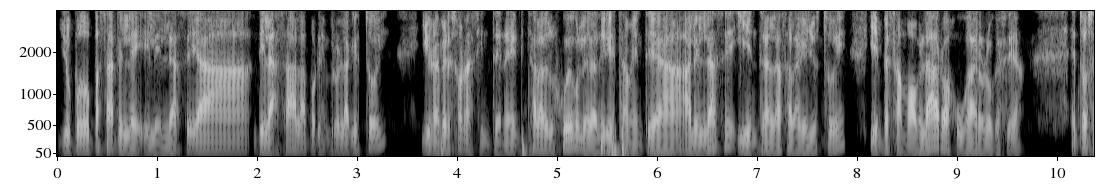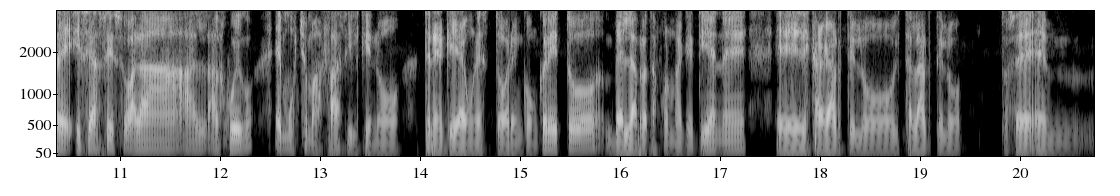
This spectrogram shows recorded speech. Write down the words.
yo puedo pasar el, enlace a, de la sala, por ejemplo, en la que estoy, y una persona sin tener instalado el juego le da directamente al enlace y entra en la sala que yo estoy y empezamos a hablar o a jugar o lo que sea. Entonces, ese acceso al, al, juego es mucho más fácil que no tener que ir a un store en concreto, ver la plataforma que tiene, eh, descargártelo, instalártelo. Entonces, em,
